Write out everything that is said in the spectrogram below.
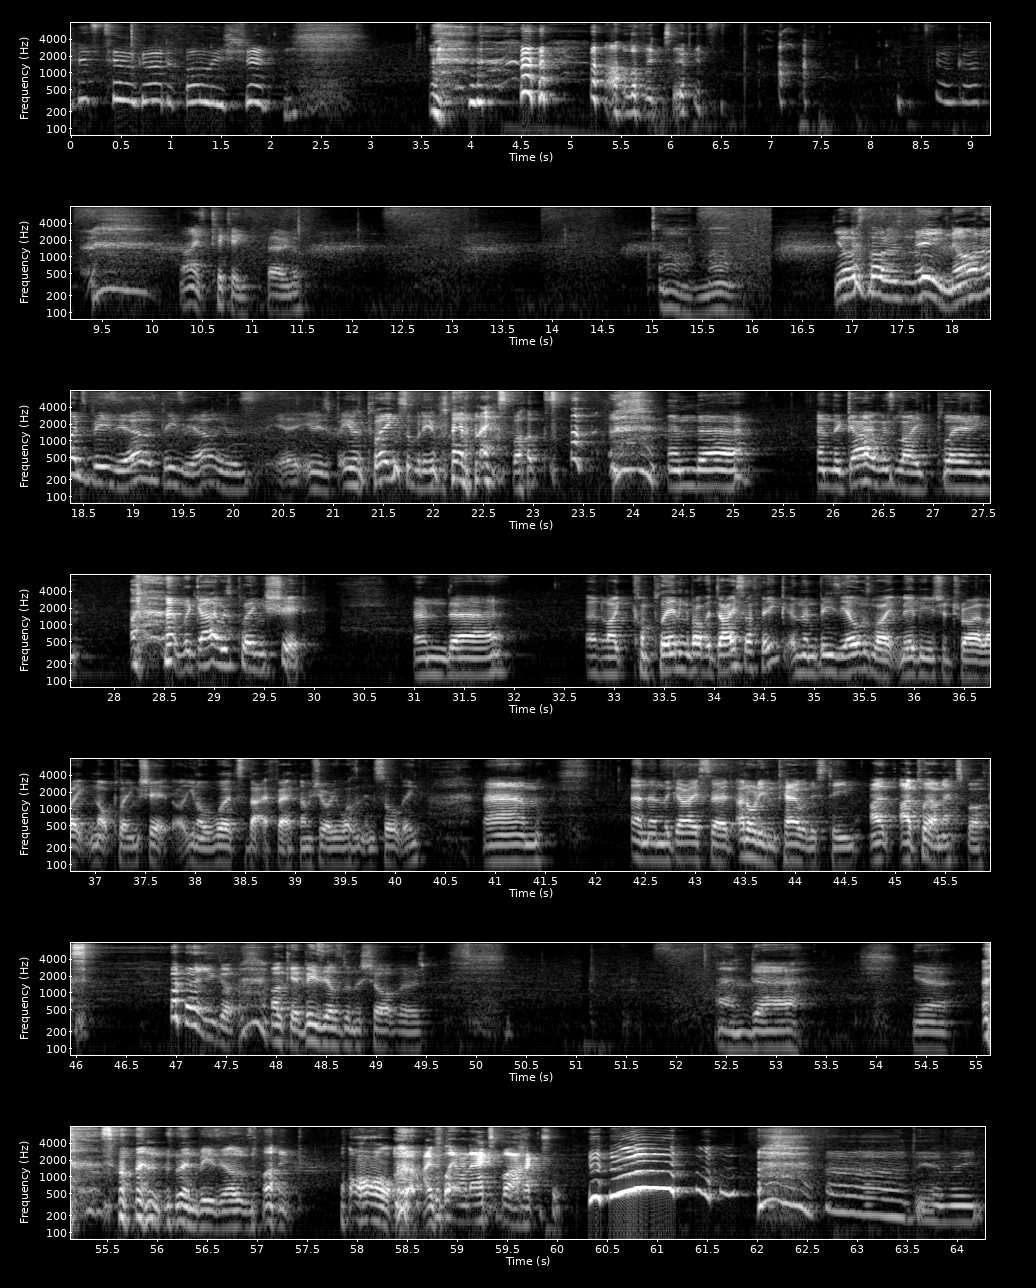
it's too good. Holy shit. I love it too. It's Oh. Nice kicking, fair enough. Oh man. You always thought it was me. No, no, it's BZL. It's BZL. He was, he was, he was playing somebody who played on Xbox, and uh, and the guy was like playing. the guy was playing shit, and uh, and like complaining about the dice, I think. And then BZL was like, maybe you should try like not playing shit, or, you know, words to that effect. I'm sure he wasn't insulting. Um, and then the guy said, I don't even care with this team. I, I play on Xbox. there you go. Okay, BZL's done the short version. And uh, yeah. so then, then BZL was like, oh, I play on Xbox. oh dear me.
